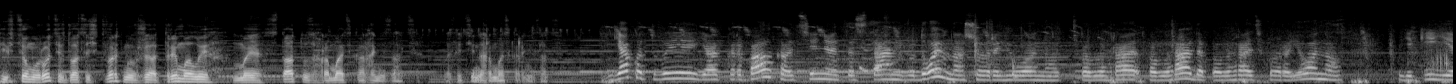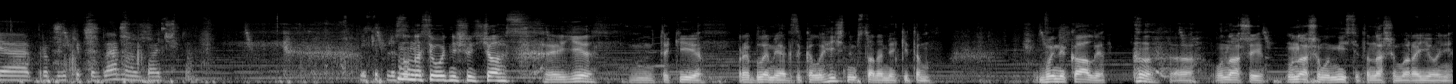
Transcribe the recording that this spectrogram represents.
і в цьому році, в 24 ми вже отримали ми статус громадська організація. Офіційна громадська організація. Як от ви, як рибалка, оцінюєте стан водойм нашого регіону, от Павлогра... Павлограда, Павлоградського району? Які є які проблеми ви бачите? Які плюси? Ну, на сьогоднішній час е, є такі проблеми, як з екологічним станом, які там виникали е, у, нашій, у нашому місті та нашому районі.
